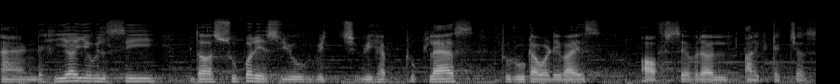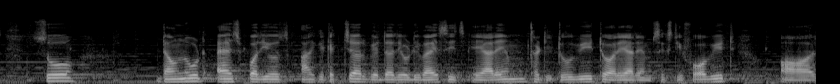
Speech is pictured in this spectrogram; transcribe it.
and here you will see the super SU which we have to flash to root our device of several architectures. So download as per your architecture whether your device is ARM 32-bit or ARM 64-bit or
